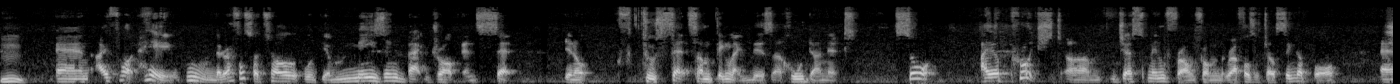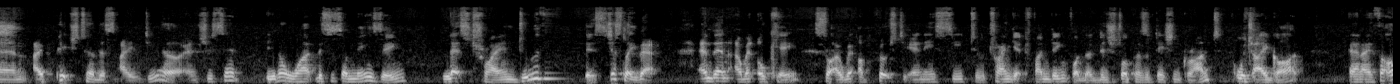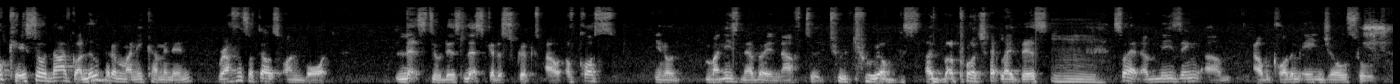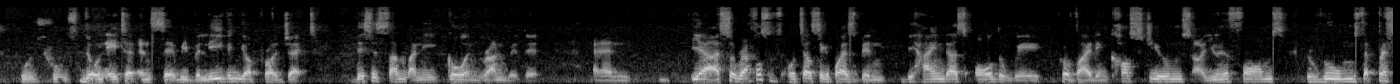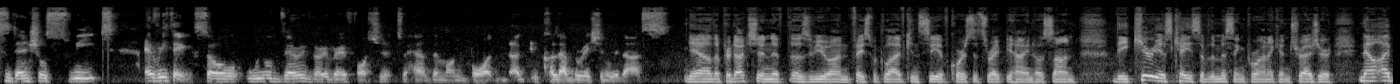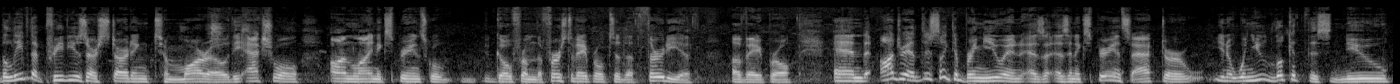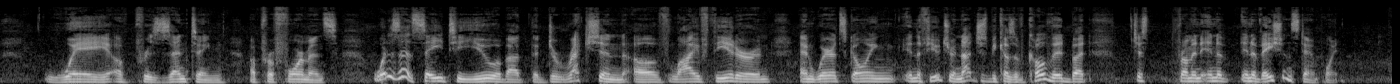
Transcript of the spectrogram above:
And I thought, hey, hmm, the Raffles Hotel would be amazing backdrop and set, you know, to set something like this, a who done it. So I approached um, Jasmine from from Raffles Hotel Singapore, and I pitched her this idea, and she said, you know what, this is amazing. Let's try and do this, just like that. And then I went, okay. So I went approached the NAC to try and get funding for the digital presentation grant, which I got. And I thought, okay, so now I've got a little bit of money coming in. Raffles Hotel is on board. Let's do this. Let's get a script out. Of course, you know, money's never enough to to do a, a, a project like this. So I had amazing, um, I would call them angels who who who donated and said, "We believe in your project. This is some money. Go and run with it." And yeah, so Raffles Hotel Singapore has been behind us all the way, providing costumes, our uniforms, the rooms, the presidential suite, everything. So we were very, very, very fortunate to have them on board uh, in collaboration with us. Yeah, the production, if those of you on Facebook Live can see, of course, it's right behind Hossan. The curious case of the missing Peranakan treasure. Now, I believe that previews are starting tomorrow. The actual online experience will go from the 1st of April to the 30th of April. And Audrey, I'd just like to bring you in as, a, as an experienced actor. You know, when you look at this new way of presenting a performance, what does that say to you about the direction of live theater and, and where it's going in the future? Not just because of COVID, but just from an inno- innovation standpoint.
